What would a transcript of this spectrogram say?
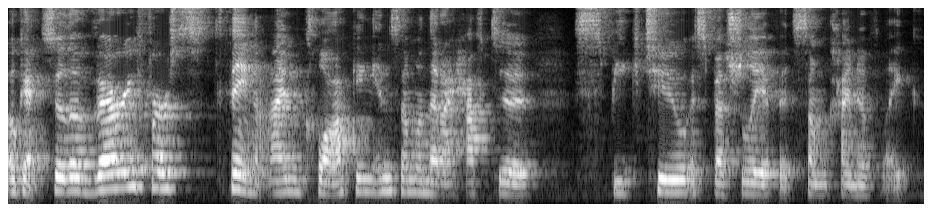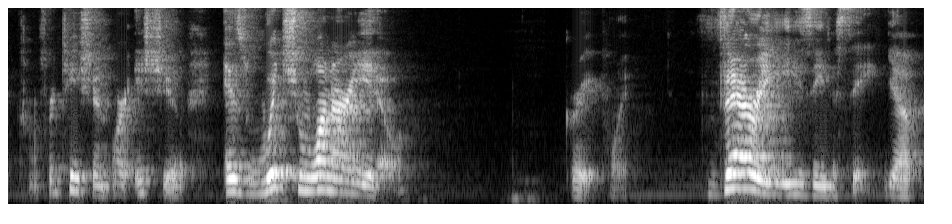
Okay, so the very first thing I'm clocking in someone that I have to speak to, especially if it's some kind of like confrontation or issue, is which one are you? Great point. Very easy to see. Yep.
